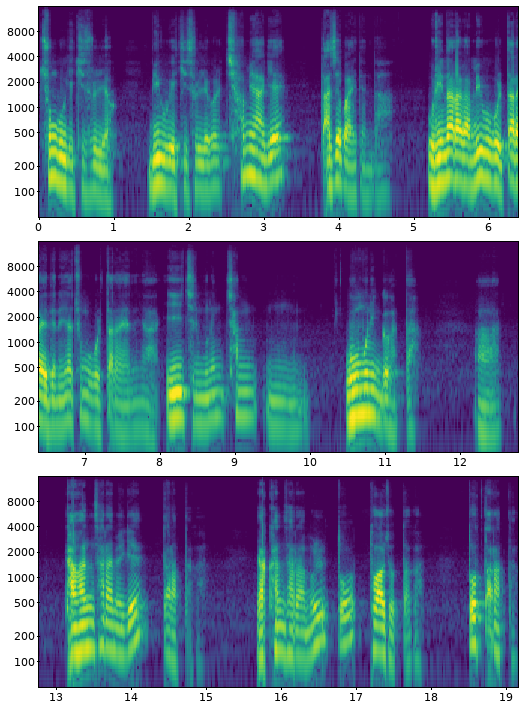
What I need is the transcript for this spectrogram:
중국의 기술력, 미국의 기술력을 첨예하게 따져봐야 된다. 우리나라가 미국을 따라야 되느냐, 중국을 따라야 되느냐 이 질문은 참 음, 우문인 것 같다. 아, 강한 사람에게 따랐다가 약한 사람을 또 도와줬다가 또 따랐다가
